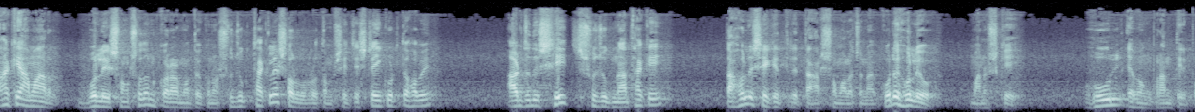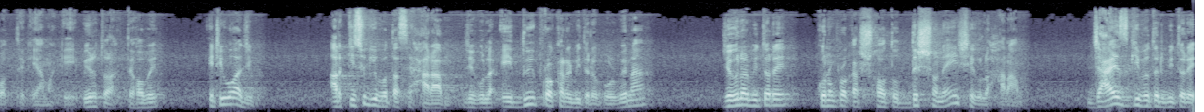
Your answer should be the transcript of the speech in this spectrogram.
তাকে আমার বলে সংশোধন করার মতো কোনো সুযোগ থাকলে সর্বপ্রথম সে চেষ্টাই করতে হবে। আর যদি সেই সুযোগ না থাকে, তাহলে সেক্ষেত্রে তার সমালোচনা করে হলেও মানুষকে ভুল এবং ভ্রান্তির পথ থেকে আমাকে বিরত রাখতে হবে। এটি ওয়াজিব। আর কিছু গিবত আছে হারাম, যেগুলো এই দুই প্রকারের ভিতরে পড়বে না। যেগুলোর ভিতরে কোনো প্রকার সৎ উদ্দেশ্য নেই, সেগুলো হারাম। জায়েজ গিবতের ভিতরে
